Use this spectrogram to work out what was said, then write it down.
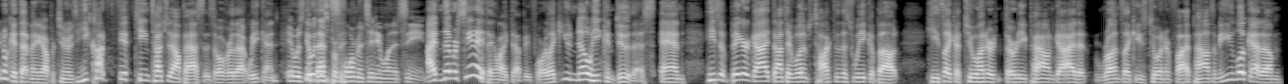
You don't get that many opportunities. He caught 15 touchdown passes over that weekend. It was the best insane. performance anyone had seen. I've never seen anything like that before. Like you know he can do this, and he's a bigger guy. Donte Williams talked to this week about he's like a 230 pound guy that runs like he's 205 pounds. I mean, you look at him,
